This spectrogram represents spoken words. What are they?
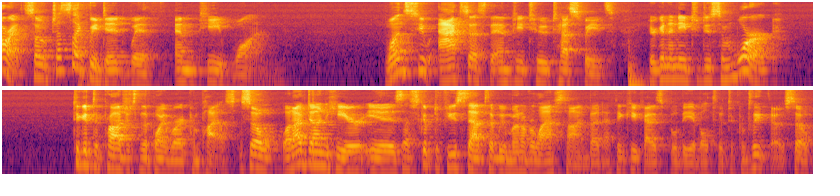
All right, so just like we did with MP1, once you access the MP2 test suites, you're going to need to do some work to get the project to the point where it compiles. So what I've done here is I've skipped a few steps that we went over last time, but I think you guys will be able to, to complete those. So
